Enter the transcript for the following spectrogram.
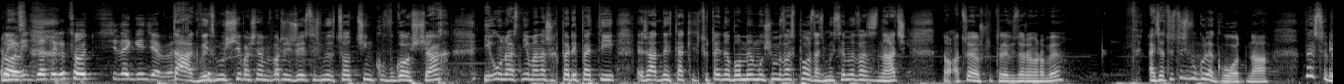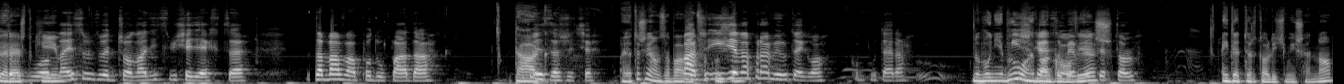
No Więc- dlatego co odcinek jedziemy. Tak, więc musicie właśnie nam wybaczyć, że jesteśmy w co odcinku w gościach i u nas nie ma naszych perypetii żadnych takich tutaj, no bo my musimy was poznać, my chcemy was znać. No, a co ja już tu telewizorem robię? Edzia, ty jesteś w ogóle głodna. Weź sobie Jestem resztki. głodna, jestem zmęczona, nic mi się nie chce. Zabawa podupada. To Tak, jest za życie. A ja też nie mam zabawy. Patrz, co tu i się- nie naprawił tego komputera. No bo nie było Miszkę chyba go, sobie wiesz? wytyrtol. Idę tyrtolić Miszę, no.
